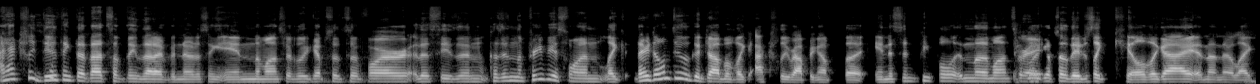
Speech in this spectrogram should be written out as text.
I actually do think that that's something that I've been noticing in the Monster of the Week episode so far this season. Because in the previous one, like they don't do a good job of like actually wrapping up the innocent people in the Monster of the Week episode. They just like kill the guy and then they're like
